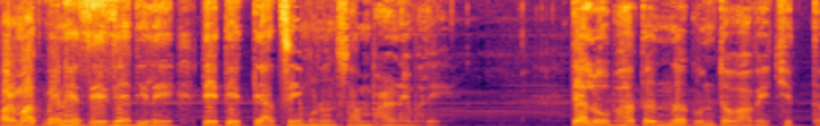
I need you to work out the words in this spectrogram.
परमात्म्याने जे जे दिले ते ते त्याचे म्हणून सांभाळणे भले. त्या लोभात न गुंतवावे चित्त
